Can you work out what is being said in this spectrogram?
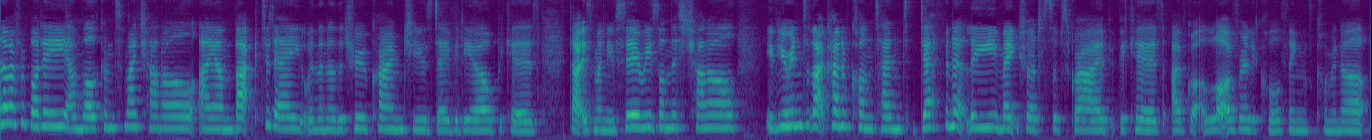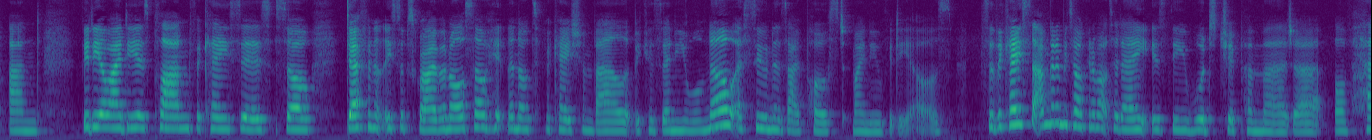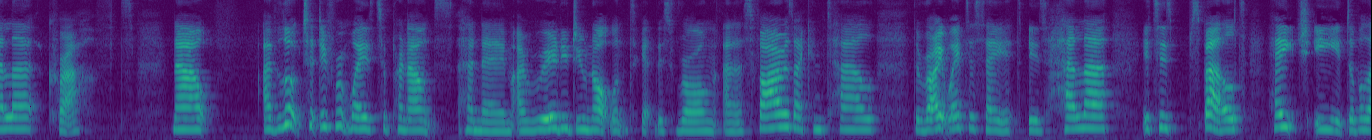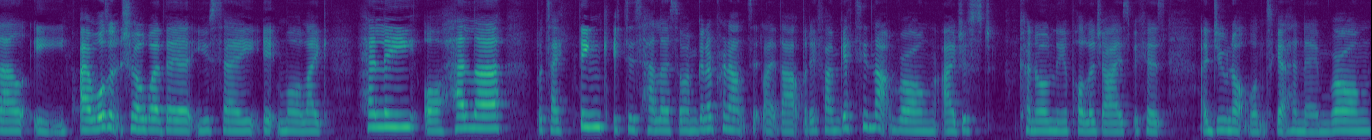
Hello everybody and welcome to my channel. I am back today with another True Crime Tuesday video because that is my new series on this channel. If you're into that kind of content, definitely make sure to subscribe because I've got a lot of really cool things coming up and video ideas planned for cases. So definitely subscribe and also hit the notification bell because then you will know as soon as I post my new videos. So the case that I'm going to be talking about today is the wood chipper murder of Hella Crafts. Now, I've looked at different ways to pronounce her name. I really do not want to get this wrong and as far as I can tell, the right way to say it is Hella. It is spelled H-E-L-L-E. I wasn't sure whether you say it more like Helly or Hella, but I think it is Hella, so I'm going to pronounce it like that. But if I'm getting that wrong, I just can only apologise because I do not want to get her name wrong.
